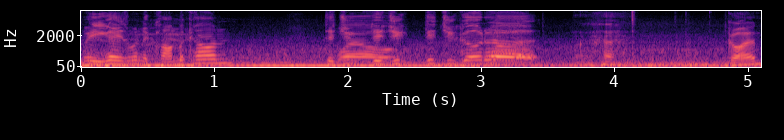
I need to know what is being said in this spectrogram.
Wait, you guys went to Comic Con? Did Well- you did you did you go to? well, go ahead.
